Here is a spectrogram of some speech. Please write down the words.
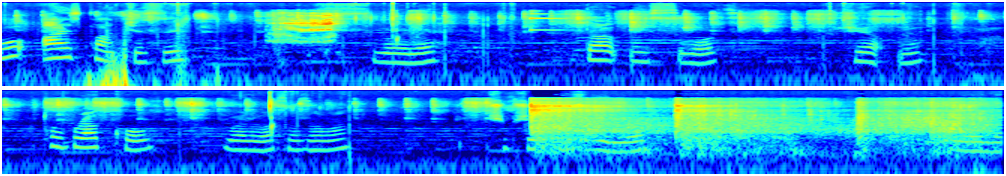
Bu Ice Punch'esi. Böyle. Darkness Sword. Şey yapmıyor. Toprak kol. Böyle basın zaman. Şimşek geliyor. Böyle.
